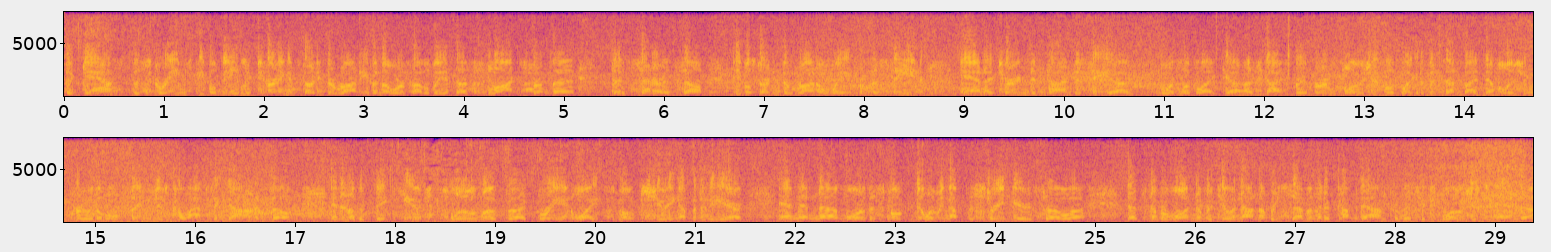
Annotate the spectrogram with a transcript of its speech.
The gas, the screams, people immediately turning and starting to run, even though we're probably a dozen blocks from the, the center itself. People starting to run away from the scene. And I turned in time to see uh, what looked like a, a skyscraper implosion. Looked like it had been done by a demolition crew. The whole thing just collapsing down on itself. And another big, huge plume of uh, gray and white smoke shooting up into the air. And then uh, more of the smoke billowing up the street here. So uh, that's number one, number two, and now number seven that have come down from this explosion. And uh,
